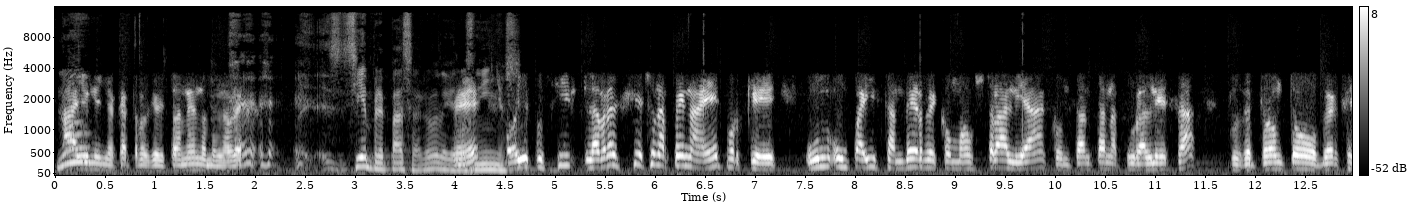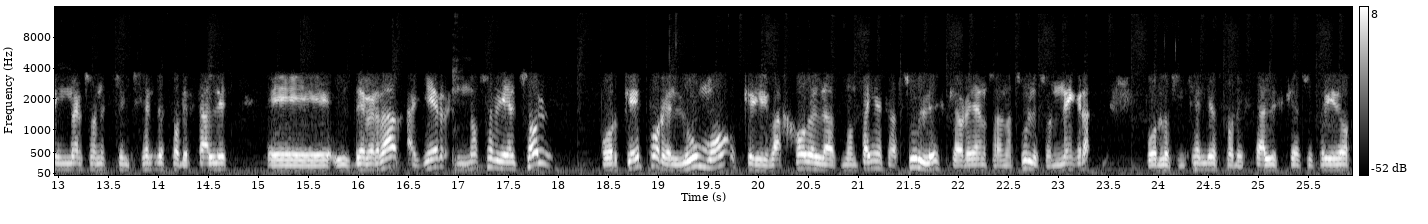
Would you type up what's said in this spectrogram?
No. Hay un niño acá atrás gritoneándome en la oreja. Siempre pasa, ¿no? De los ¿Eh? niños. Oye, pues sí, la verdad es que es una pena, ¿eh? Porque un, un país tan verde como Australia, con tanta naturaleza, pues de pronto verse inmerso en estos incendios forestales, eh, de verdad, ayer no se veía el sol, ¿Por qué? Por el humo que bajó de las montañas azules, que ahora ya no son azules, son negras, por los incendios forestales que ha sufrido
